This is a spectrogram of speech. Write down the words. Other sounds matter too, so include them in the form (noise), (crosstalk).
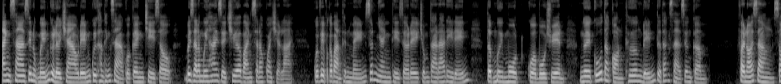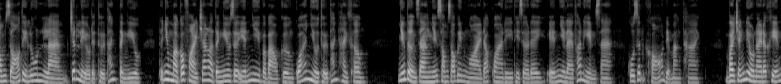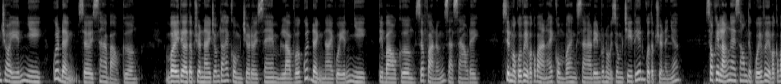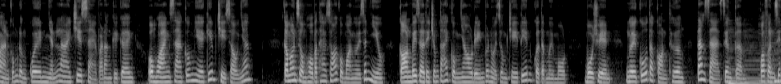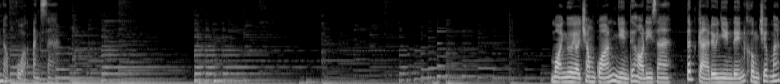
Anh Sa xin được mến gửi lời chào đến quý khán thính giả của kênh Trì Sầu. Bây giờ là 12 giờ trưa và anh Sa đã quay trở lại. Quý vị và các bạn thân mến, rất nhanh thì giờ đây chúng ta đã đi đến tập 11 của bộ truyền Người cũ ta còn thương đến từ tác giả Dương Cầm. Phải nói rằng sóng gió thì luôn là chất liệu để thử thách tình yêu. Thế nhưng mà có phải chăng là tình yêu giữa Yến Nhi và Bảo Cường quá nhiều thử thách hay không? Những tưởng rằng những sóng gió bên ngoài đã qua đi thì giờ đây Yến Nhi lại phát hiện ra cô rất khó để mang thai. Và tránh điều này đã khiến cho Yến Nhi quyết định rời xa Bảo Cường. Vậy thì ở tập truyện này chúng ta hãy cùng chờ đợi xem là với quyết định này của Yến Nhi thì Bảo Cường sẽ phản ứng ra sao đây. Xin mời quý vị và các bạn hãy cùng với anh Sa đến với nội dung chi tiết của tập truyện này nhé. Sau khi lắng nghe xong thì quý vị và các bạn cũng đừng quên nhấn like, chia sẻ và đăng ký kênh ủng hộ anh Sa cũng như ekip chỉ sầu nhé. Cảm ơn sự ủng hộ và theo dõi của mọi người rất nhiều. Còn bây giờ thì chúng ta hãy cùng nhau đến với nội dung chi tiết của tập 11 Bộ truyện Người cũ ta còn thương Tác giả Dương Cầm Qua phần diễn đọc của anh Sa. Mọi người ở trong quán nhìn thấy họ đi ra, Tất cả đều nhìn đến không chớp mắt.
